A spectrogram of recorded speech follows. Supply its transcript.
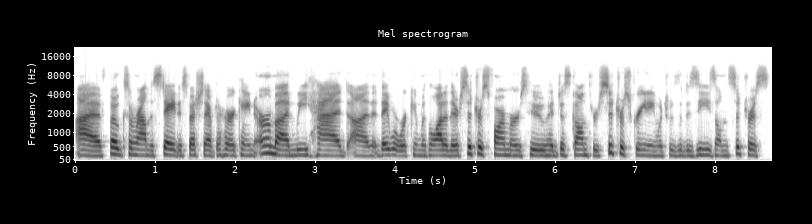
uh, folks around the state, especially after Hurricane Irma. And we had, uh, they were working with a lot of their citrus farmers who had just gone through citrus greening, which was a disease on citrus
